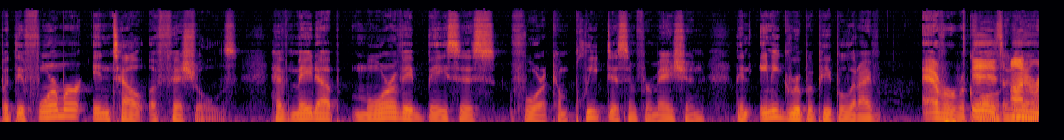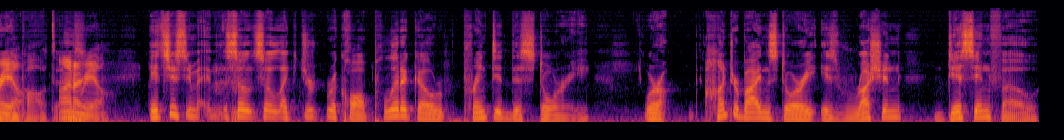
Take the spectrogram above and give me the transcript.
but the former intel officials have made up more of a basis for complete disinformation than any group of people that I've ever recalled It's in American unreal. politics. Unreal. It's just so so. Like recall, Politico printed this story where Hunter Biden's story is Russian disinfo.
